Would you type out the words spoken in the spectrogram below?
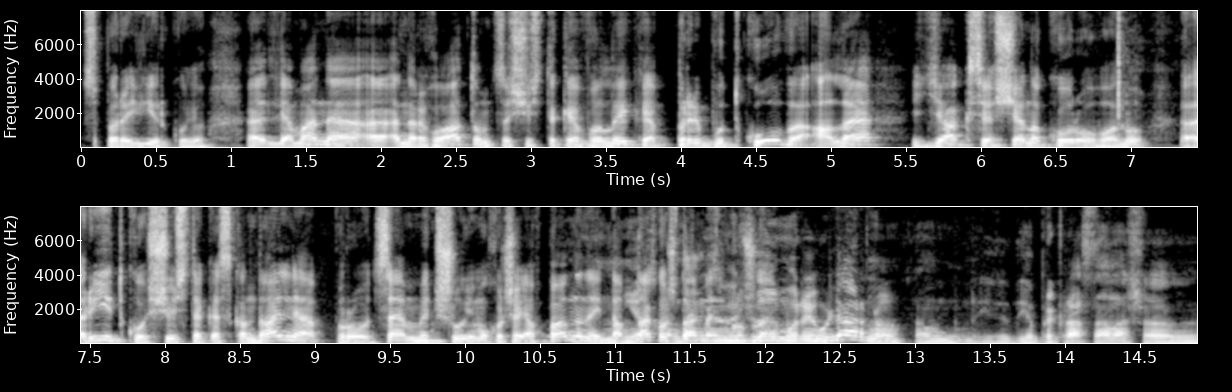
з перевіркою. Для мене енергоатом це щось таке велике, прибуткове, але як священа корова. Ну рідко щось таке скандальне. Про це ми чуємо. Хоча я впевнений, там Ні, також не ми чуємо регулярно. Там є прекрасна наша е,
